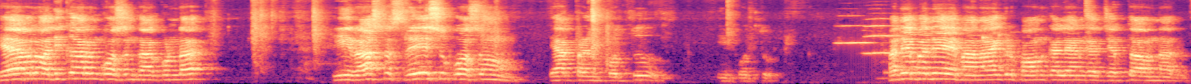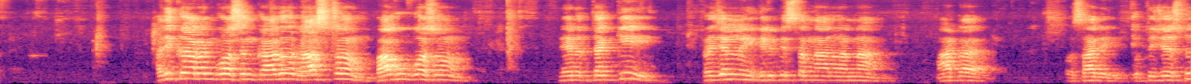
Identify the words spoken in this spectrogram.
కేవలం అధికారం కోసం కాకుండా ఈ రాష్ట్ర శ్రేయస్సు కోసం ఏర్పడిన పొత్తు ఈ పొత్తు. పదే పదే మా నాయకుడు పవన్ కళ్యాణ్ గారు చెప్తా ఉన్నారు. అధికారం కోసం కాదు రాష్ట్రం బాగు కోసం నేను తగ్గి ప్రజల్ని గెలిపిస్తున్నాను అన్న మాట ఒకసారి గుర్తు చేస్తూ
